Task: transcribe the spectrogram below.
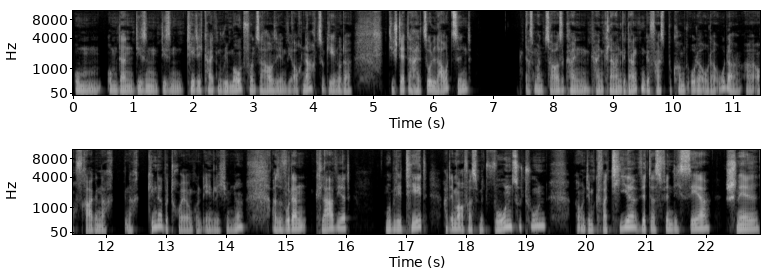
um, um dann diesen, diesen Tätigkeiten remote von zu Hause irgendwie auch nachzugehen oder die Städte halt so laut sind, dass man zu Hause keinen, keinen klaren Gedanken gefasst bekommt oder, oder, oder. Äh, auch Frage nach, nach Kinderbetreuung und ähnlichem. Ne? Also wo dann klar wird, Mobilität hat immer auch was mit Wohnen zu tun und im Quartier wird das, finde ich, sehr schnell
